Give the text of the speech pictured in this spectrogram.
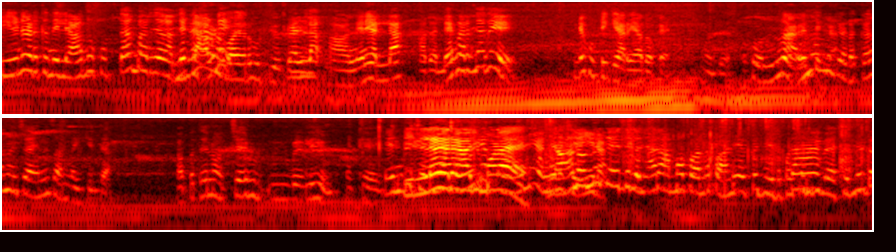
വീണെടുക്കുന്നില്ല. അന്ന് കുത്താൻ പറഞ്ഞത്. എന്നിട്ട് വെള്ളം. അങ്ങനെയല്ല. അതല്ലേ പറഞ്ഞത്. എന്റെ കുട്ടിക്ക് അറിയാതൊക്കെ ഒന്നും അറിയത്തില്ല. കിടക്കാന്ന് വെച്ചാൽ അതിന് സമ്മതിക്കില്ല. അപ്പത്തേനും ഒച്ചയും വിളിയും ഒക്കെ ഞാനൊന്നും ചെയ്തില്ല. ഞാൻ അമ്മ പറഞ്ഞ പണിയൊക്കെ ചെയ്തു. പക്ഷെ വിശന്നിട്ട്.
